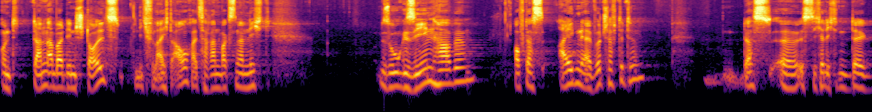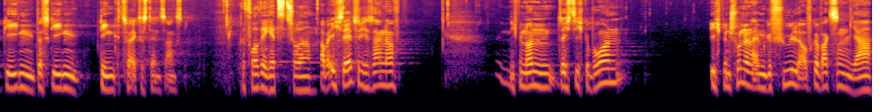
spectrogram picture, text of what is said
Und dann aber den Stolz, den ich vielleicht auch als Heranwachsender nicht so gesehen habe, auf das eigene Erwirtschaftete, das äh, ist sicherlich der Gegen, das Gegending zur Existenzangst. Bevor wir jetzt zur. Aber ich selbst, wenn ich das sagen darf, ich bin 69 geboren. Ich bin schon in einem Gefühl aufgewachsen, ja,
